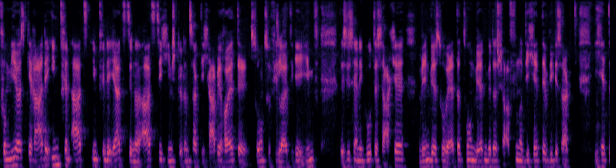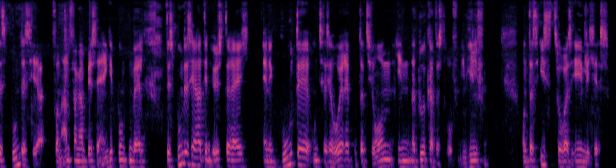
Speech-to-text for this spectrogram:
von mir aus gerade impfende Arzt, impfende Ärztin oder Arzt sich hinstellt und sagt, ich habe heute so und so viele Leute geimpft, das ist eine gute Sache. Wenn wir so weiter tun, werden wir das schaffen. Und ich hätte hätte, wie gesagt, ich hätte das Bundesheer von Anfang an besser eingebunden, weil das Bundesheer hat in Österreich eine gute und sehr, sehr hohe Reputation in Naturkatastrophen, in Hilfen. Und das ist sowas ähnliches.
